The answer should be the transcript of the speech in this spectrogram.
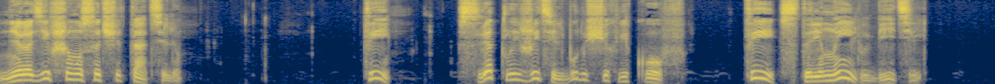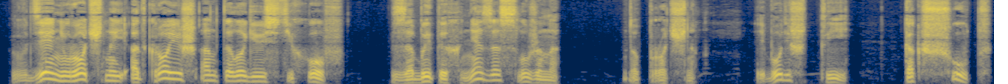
Неродившемуся читателю. Ты, светлый житель будущих веков, Ты, старины любитель, В день урочный откроешь антологию стихов, Забытых незаслуженно, но прочно. И будешь ты, как шут,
